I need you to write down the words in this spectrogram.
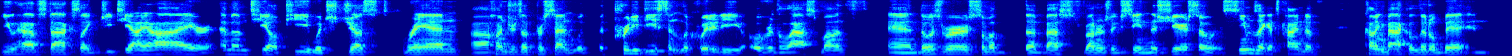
you have stocks like GTII or MMTLP, which just ran uh, hundreds of percent with, with pretty decent liquidity over the last month. And those were some of the best runners we've seen this year. So it seems like it's kind of coming back a little bit. And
